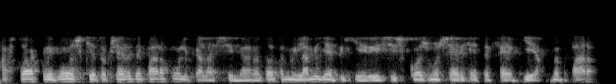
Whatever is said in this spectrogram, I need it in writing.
Αυτό ακριβώς και το ξέρετε πάρα πολύ καλά σήμερα. Όταν μιλάμε για επιχειρήσεις, κόσμος έρχεται, φεύγει, έχουμε πάρα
